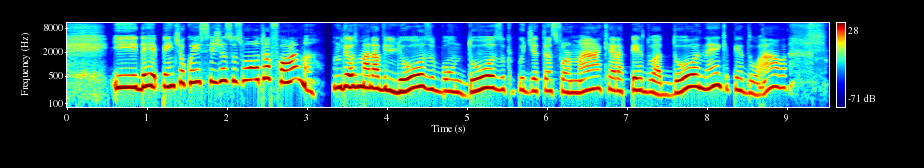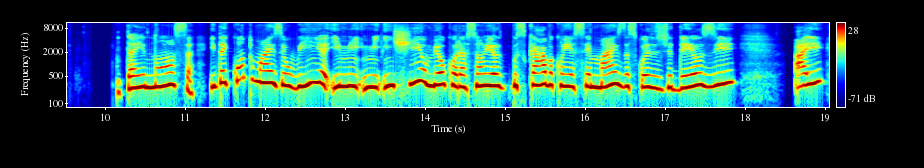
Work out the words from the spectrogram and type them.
e de repente eu conheci Jesus de uma outra forma, um Deus maravilhoso, bondoso, que podia transformar, que era perdoador, né, que perdoava. Daí, nossa, e daí quanto mais eu ia e me, me enchia o meu coração e eu buscava conhecer mais das coisas de Deus e aí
